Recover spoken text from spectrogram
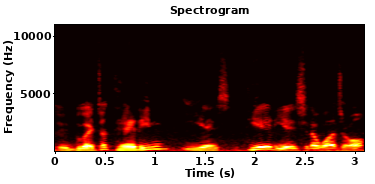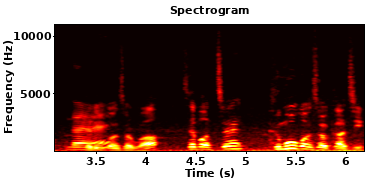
누가 있죠? 대림 ENC, DLENC라고 하죠. 네. 대림건설과 세 번째 금호건설까지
